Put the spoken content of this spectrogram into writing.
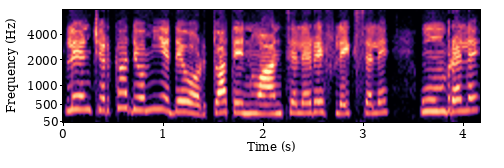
Le încerca de o mie de ori toate nuanțele, reflexele, umbrele,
